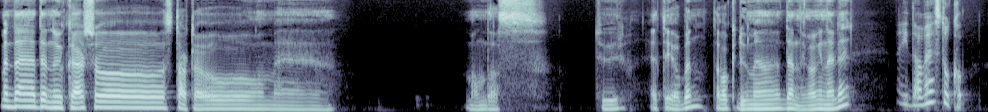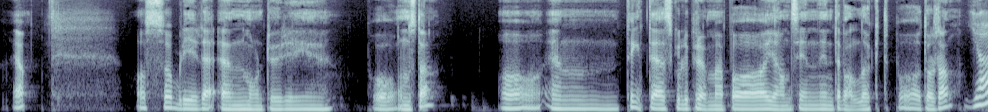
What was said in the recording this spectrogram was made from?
Men det, denne uka her så starta jo med mandagstur etter jobben. Da var ikke du med denne gangen heller. Nei, da var jeg i Stockholm. Ja. Og så blir det en morgentur i, på onsdag. Og en tenkte jeg skulle prøve meg på Jan sin intervalløkt på torsdag. Ja,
